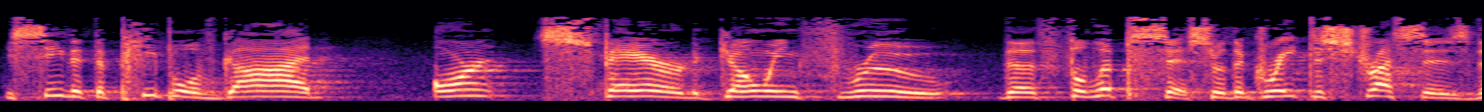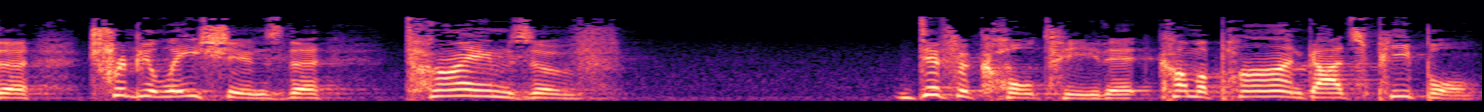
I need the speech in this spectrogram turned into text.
You see that the people of God aren't spared going through the thlipsis or the great distresses, the tribulations, the times of difficulty that come upon God's people.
